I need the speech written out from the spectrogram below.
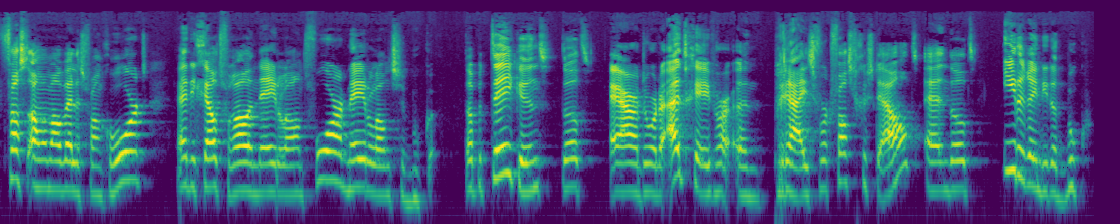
Vast allemaal wel eens van gehoord. Hè, die geldt vooral in Nederland voor Nederlandse boeken. Dat betekent dat er door de uitgever een prijs wordt vastgesteld en dat iedereen die dat boek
